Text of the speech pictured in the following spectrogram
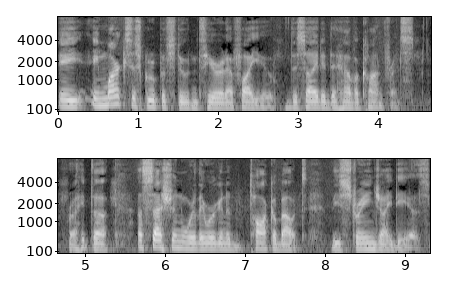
a, a Marxist group of students here at FIU decided to have a conference, right? Uh, a session where they were going to talk about these strange ideas.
